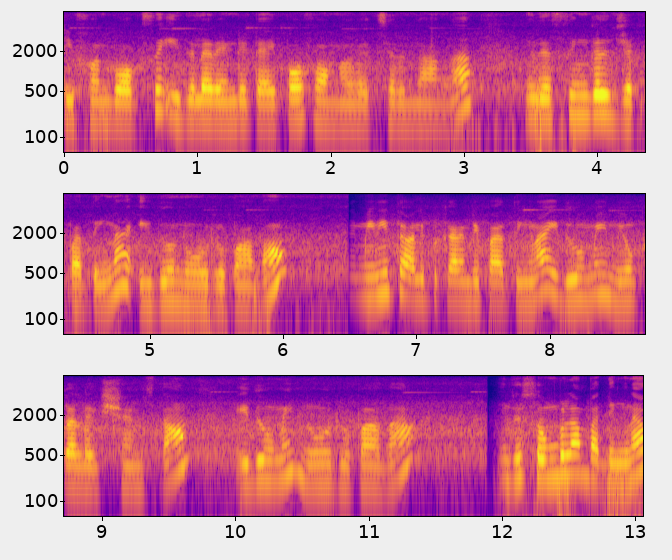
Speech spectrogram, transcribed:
டிஃபன் பாக்ஸு இதில் ரெண்டு டைப் ஆஃப் அவங்க வச்சுருந்தாங்க. இந்த சிங்கிள் ஜெக் பார்த்திங்கன்னா இதுவும் நூறுரூபா தான். மினி தாளிப்பு கரண்டி பார்த்தீங்கன்னா இதுவுமே நியூ கலெக்ஷன்ஸ் தான். இதுவுமே நூறுரூபா தான் இந்த சொம்புலாம் பார்த்திங்கன்னா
